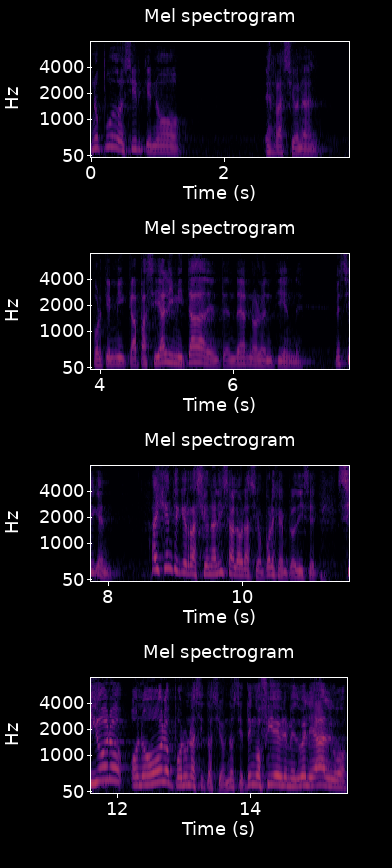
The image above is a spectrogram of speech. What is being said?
no puedo decir que no es racional porque mi capacidad limitada de entender no lo entiende. ¿Me siguen? Hay gente que racionaliza la oración. Por ejemplo, dice, si oro o no oro por una situación, no sé, tengo fiebre, me duele algo.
